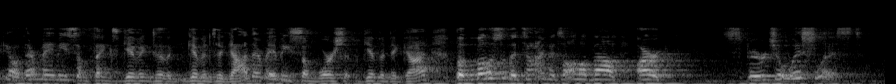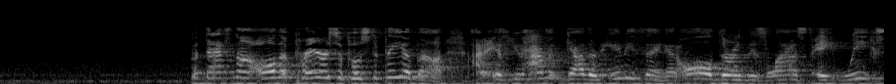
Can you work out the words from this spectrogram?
you know, there may be some thanksgiving to the, given to God, there may be some worship given to God, but most of the time it's all about our spiritual wish list. But that's not all that prayer is supposed to be about. If you haven't gathered anything at all during these last eight weeks,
